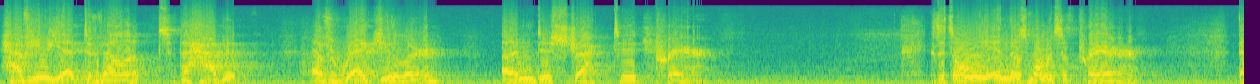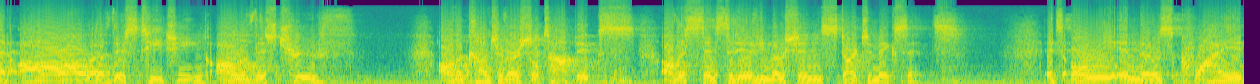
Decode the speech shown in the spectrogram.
Have you yet developed the habit of regular, undistracted prayer? Because it's only in those moments of prayer that all of this teaching, all of this truth, all the controversial topics, all the sensitive emotions start to make sense. It's only in those quiet,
